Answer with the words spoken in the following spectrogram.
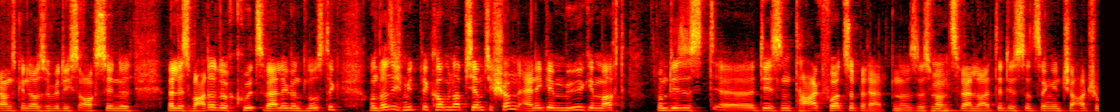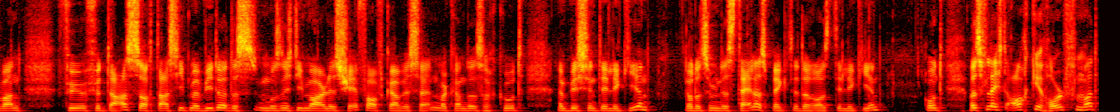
Ganz genau so würde ich es auch sehen, weil es war dadurch kurzweilig und lustig. Und was ich mitbekommen habe, sie haben sich schon einige Mühe gemacht, um dieses, äh, diesen Tag vorzubereiten. Also es mhm. waren zwei Leute, die sozusagen in Charge waren für, für das. Auch da sieht man wieder, das muss nicht immer alles Chefaufgabe sein. Man kann das auch gut ein bisschen delegieren oder zumindest Teilaspekte daraus delegieren. Und was vielleicht auch geholfen hat,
